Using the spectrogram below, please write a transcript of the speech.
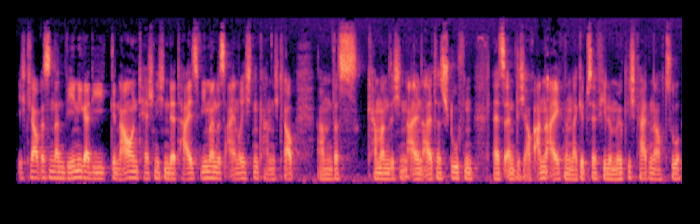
ich glaube, es sind dann weniger die genauen technischen Details, wie man das einrichten kann. Ich glaube, ähm, das kann man sich in allen Altersstufen letztendlich auch aneignen. Da gibt es ja viele Möglichkeiten auch zu,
